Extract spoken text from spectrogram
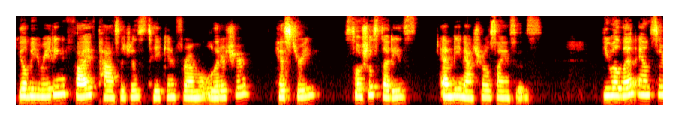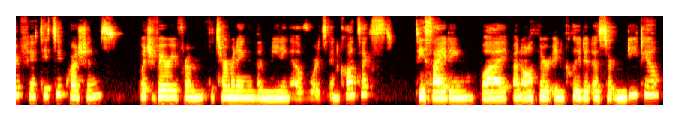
you'll be reading five passages taken from literature, history, social studies, and the natural sciences. You will then answer 52 questions, which vary from determining the meaning of words in context, deciding why an author included a certain detail,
